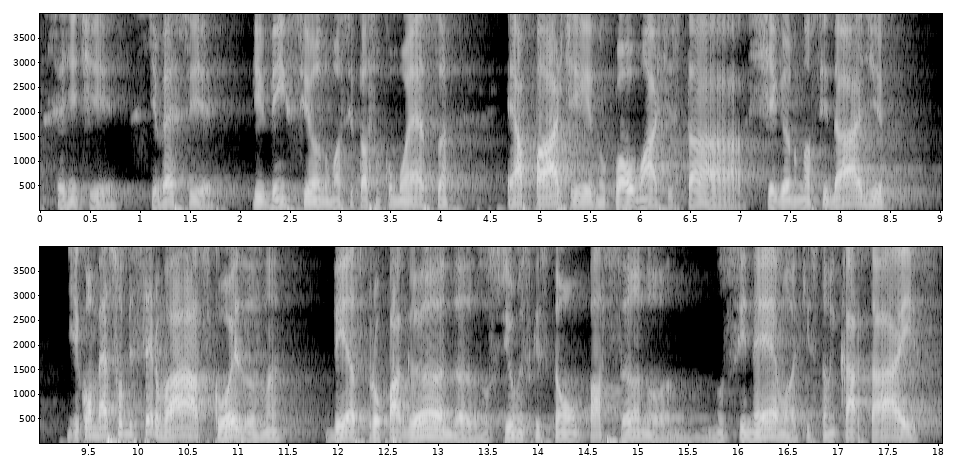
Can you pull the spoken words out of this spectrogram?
se a gente estivesse vivenciando uma situação como essa, é a parte no qual o Marty está chegando na cidade e começa a observar as coisas, né? Ver as propagandas, os filmes que estão passando no cinema, que estão em cartaz.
